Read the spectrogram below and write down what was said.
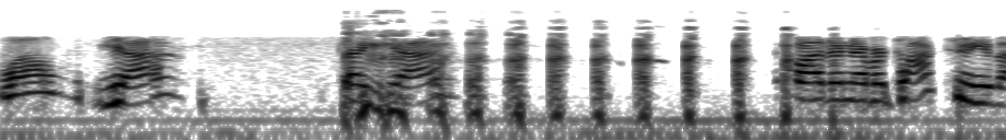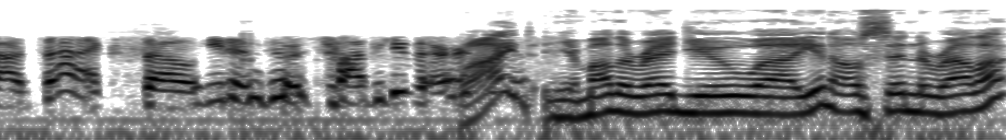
well, yeah, I guess. Father never talked to me about sex, so he didn't do his job either. Right? And your mother read you, uh, you know, Cinderella.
